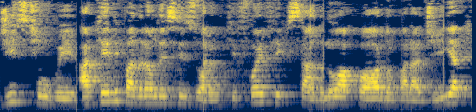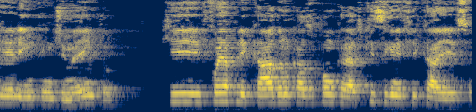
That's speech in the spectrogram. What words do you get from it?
distinguir aquele padrão decisório que foi fixado no acórdão paradigma e aquele entendimento que foi aplicado no caso concreto. O que significa isso?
